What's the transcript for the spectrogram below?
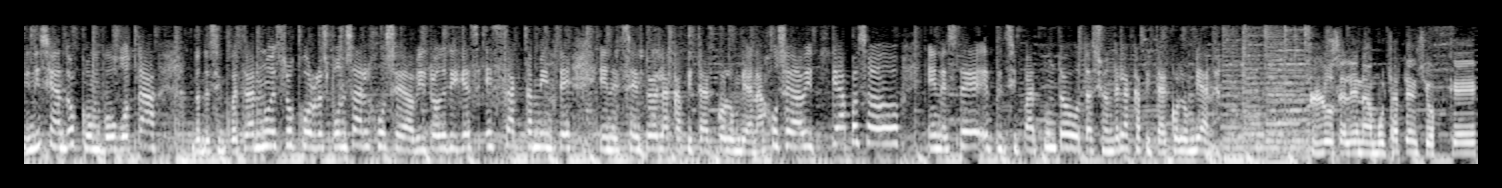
iniciando con Bogotá, donde se encuentra nuestro corresponsal José David Rodríguez, exactamente en el centro de la capital colombiana. José David, ¿qué ha pasado en este el principal punto de votación de la capital colombiana? Luz Elena, mucha atención que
